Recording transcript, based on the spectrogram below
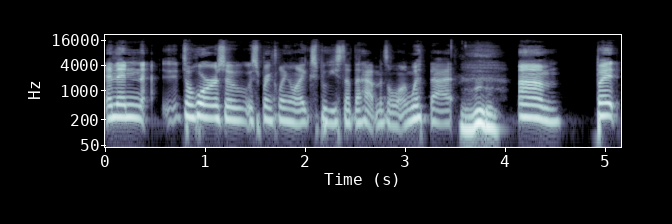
And then it's a horror, so sprinkling like spooky stuff that happens along with that. Um, but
